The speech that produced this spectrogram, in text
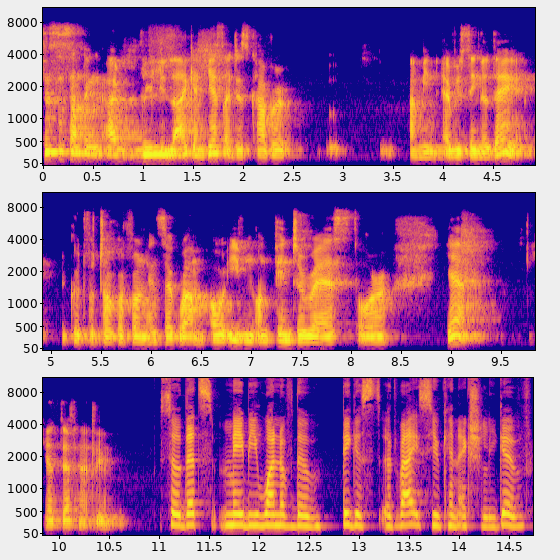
this is something I really like. And yes, I discover, I mean, every single day a good photographer on Instagram or even on Pinterest or yeah, yeah, definitely. So that's maybe one of the biggest advice you can actually give.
